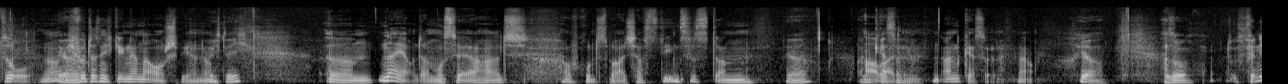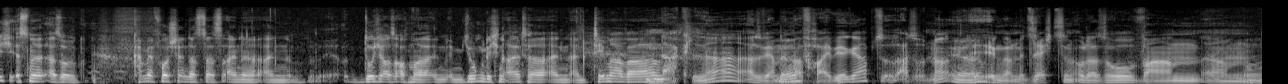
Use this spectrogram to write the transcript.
so. Ne? Ja. Ich würde das nicht gegeneinander ausspielen. Ne? Richtig. Ähm, naja, und dann musste er halt aufgrund des Bereitschaftsdienstes dann ja, an arbeiten. Kessel. An Kessel, ja. Ja, also finde ich, ist eine, also kann mir vorstellen, dass das eine, ein, durchaus auch mal im, im jugendlichen Alter ein, ein, Thema war. Na klar, also wir haben ne? immer Freibier gehabt, also ne, ja. irgendwann mit 16 oder so waren, ähm, mhm.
